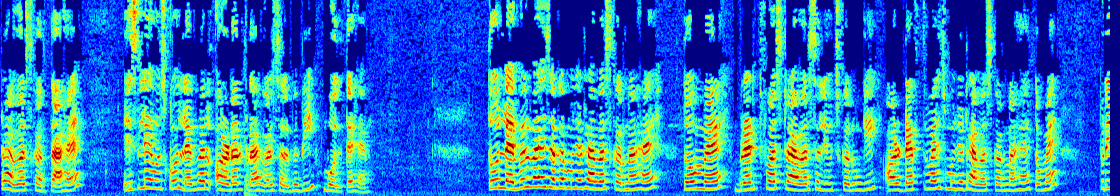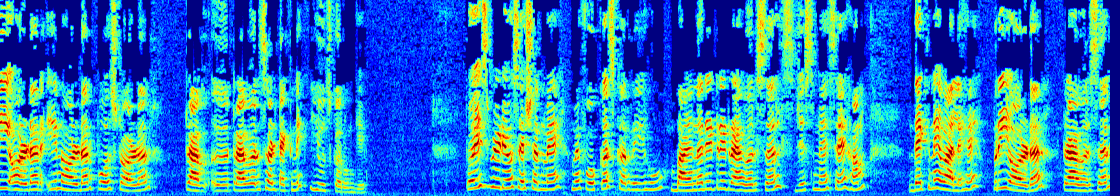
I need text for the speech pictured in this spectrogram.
ट्रेवर्स करता है। इसलिए उसको लेवल ऑर्डर ट्रेवर्सल भी बोलते हैं। तो लेवल वाइज अगर मुझे ट्रेवर्स करना है तो मैं ब्रेथ फ़र्स्ट ट्रेवर्सल यूज़ करूँगी और डेप्थ वाइज मुझे ट्रेवर्स करना है तो मैं pre order in order post order traversal technique use करूँगी। तो इस वीडियो सेशन में मैं फोकस कर रही हूँ बाइनरी ट्री ट्रेवर्सल्स जिसमें से हम देखने वाले हैं प्री ऑर्डर ट्रेवर्सल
